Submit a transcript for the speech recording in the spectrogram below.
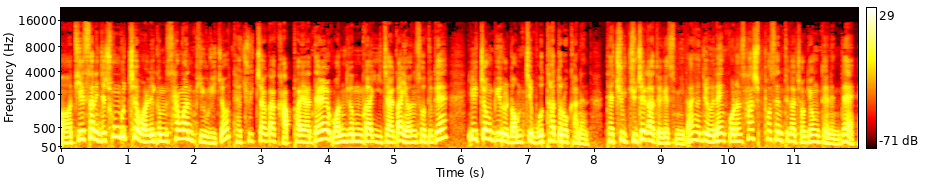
어, DSR은 이제 총부채 원리금 상환 비율이죠. 대출자가 갚아야 될 원금과 이자가 연소득의 일정 비율을 넘지 못하도록 하는 대출 규제가 되겠습니다. 현재 은행권은 40%가 적용되는데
